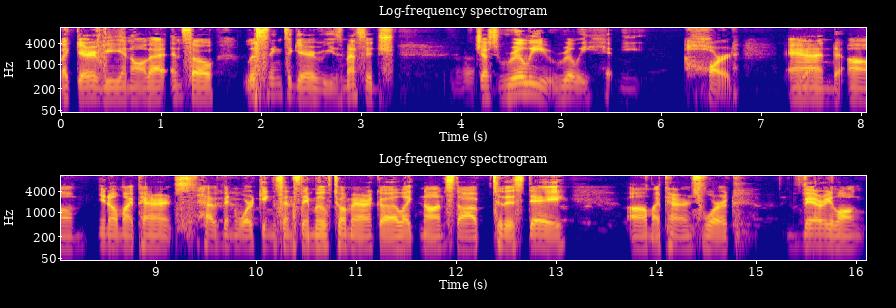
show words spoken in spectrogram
like gary vee and all that. And so listening to gary vee's message Uh-huh. just really really hit me hard. And um you know my parents have been working since they moved to america like nonstop. To this day uh, my parents work very long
